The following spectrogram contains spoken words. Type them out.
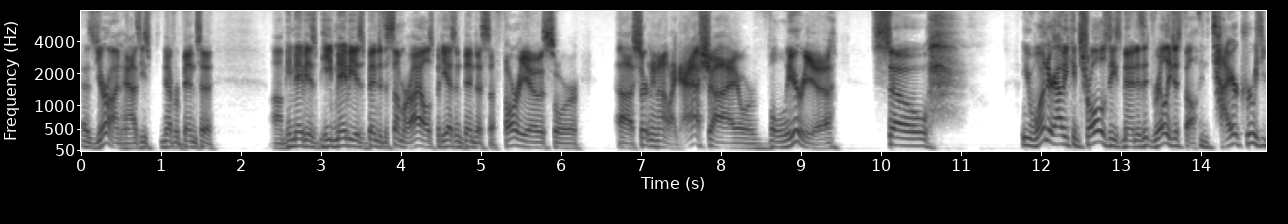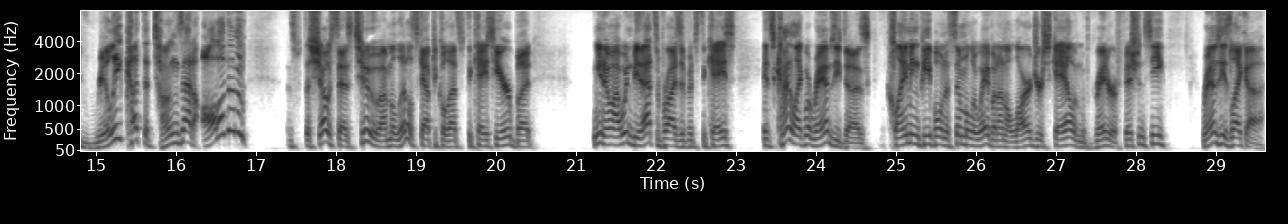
as Euron has. He's never been to, um, he, maybe has, he maybe has been to the Summer Isles, but he hasn't been to Sothoryos or uh, certainly not like Asshai or Valyria. So you wonder how he controls these men. Is it really just the entire crew? Is he really cut the tongues out of all of them? That's what the show says too. I'm a little skeptical that's the case here, but you know, I wouldn't be that surprised if it's the case. It's kind of like what Ramsay does, claiming people in a similar way, but on a larger scale and with greater efficiency. Ramsay's like a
